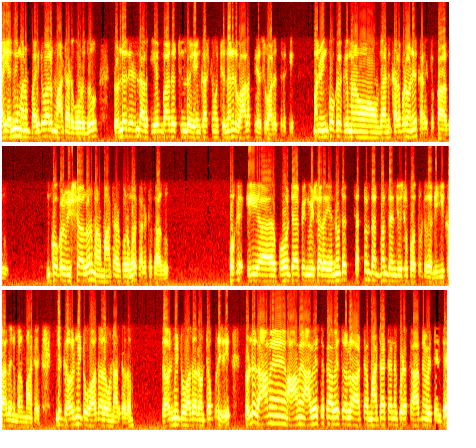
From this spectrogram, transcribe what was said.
అవన్నీ మనం బయట వాళ్ళు మాట్లాడకూడదు. రెండోది ఏంటంటే వాళ్ళకి ఏం బాధ వచ్చిందో ఏం కష్టం వచ్చిందో అనేది వాళ్ళకి తెలుసు వాళ్ళిద్దరికి. మనం ఇంకొకరికి మనం దాన్ని కలపడం అనేది కరెక్ట్ కాదు. ఇంకొకరి విషయాల్లో మనం మాట్లాడుకోవడం కూడా కరెక్ట్ కాదు. ఓకే ఈ ఫోన్ ట్యాపింగ్ విషయాలు అవన్నీ ఉంటే చట్టం తన పని తను చేసిపోతుంటుందండి. ఈ కాదని మనం మాట అంటే గవర్నమెంట్ హోదాలో ఉన్నారు కదా. గవర్నమెంట్ హోదాలో ఉంటప్పుడు ఇది రెండోది ఆమె ఆమె ఆవేశక ఆవేశాల్లో ఆట మాట్లాడటానికి కూడా కారణం ఏంటంటే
